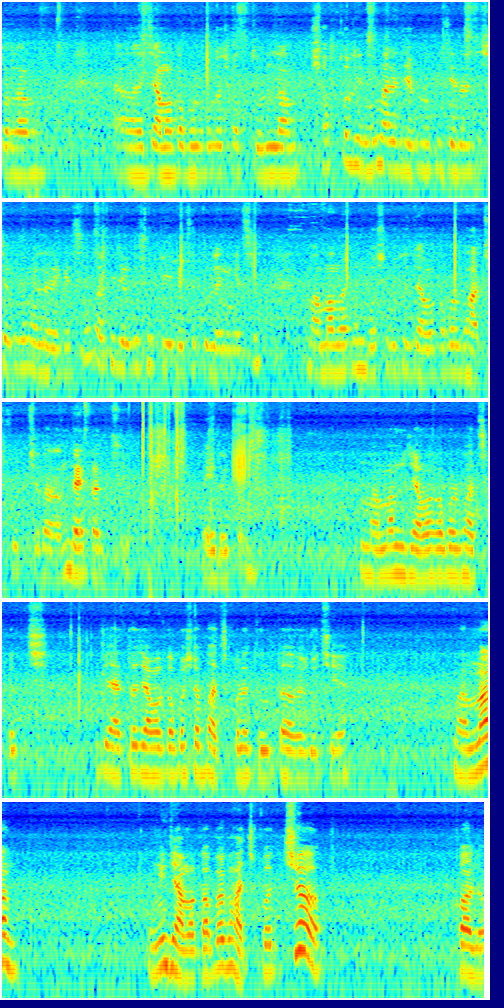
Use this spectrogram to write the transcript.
হলাম জামা কাপড়গুলো সব তুললাম। সব তুলিনি মানে যেগুলো ভিজে রয়েছে সেগুলো মেলে রেখেছি, বাকি যেগুলো শুকিয়ে গেছে তুলে নিয়েছি। মামা আমার এখন বসে বসে জামা কাপড় ভাজ করছে, দাঁড়ান দেখাচ্ছি। এই দেখুন, মামাম জামা কাপড় ভাজ করছে। যে এত জামা কাপড় সব ভাজ করে তুলতে হবে গুছিয়ে। মামাম তুমি জামা কাপড় ভাজ করছ? কলো।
